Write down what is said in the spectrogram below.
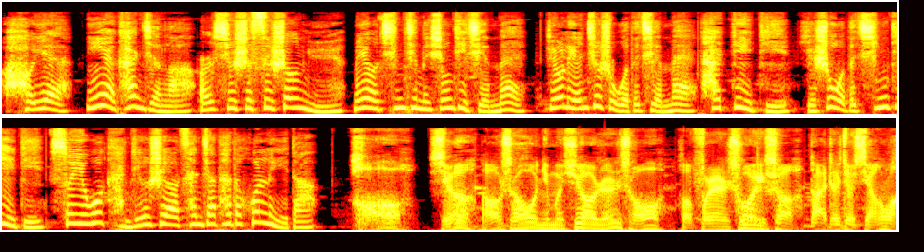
侯爷，您也看见了，儿媳是私生女，没有亲近的兄弟姐妹。榴莲就是我的姐妹，她弟弟也是我的亲弟弟，所以我肯定是要参加她的婚礼的。好，行，到时候你们需要人手，和夫人说一声，带着就行了。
